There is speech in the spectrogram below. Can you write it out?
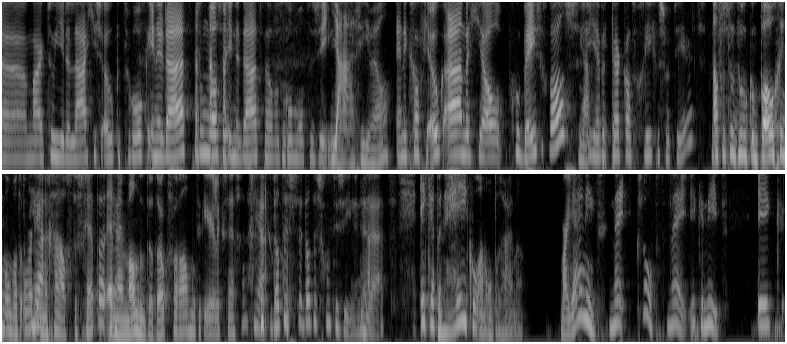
Uh, maar toen je de laadjes opentrok, inderdaad, toen was er inderdaad wel wat rommel te zien. Ja, zie je wel. En ik gaf je ook aan dat je al goed bezig was. Ja. Je hebt het per categorie gesorteerd. Dus, Af en toe eh, doe ik een poging om wat orde ja. in de chaos te scheppen. En Ja. mijn man doet dat ook vooral, moet ik eerlijk zeggen. Ja, dat is, dat is goed te zien, inderdaad. Ik heb een hekel aan opruimen. Maar jij niet. Nee, klopt. Nee, ik niet. Ik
